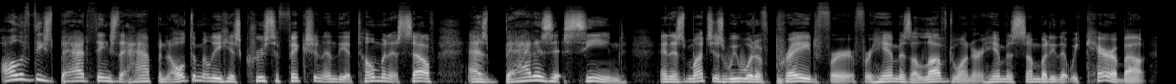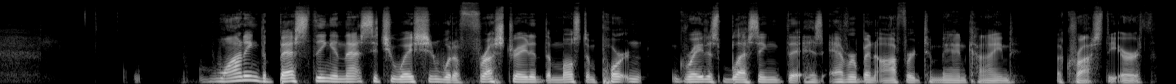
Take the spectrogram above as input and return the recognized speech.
All of these bad things that happened, ultimately, his crucifixion and the atonement itself, as bad as it seemed, and as much as we would have prayed for, for him as a loved one or him as somebody that we care about, wanting the best thing in that situation would have frustrated the most important greatest blessing that has ever been offered to mankind across the earth.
